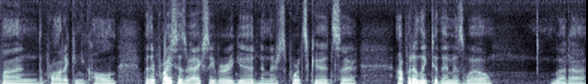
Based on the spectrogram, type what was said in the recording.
find the product and you call them. But their prices are actually very good, and their support's good. So I'll put a link to them as well. But uh,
